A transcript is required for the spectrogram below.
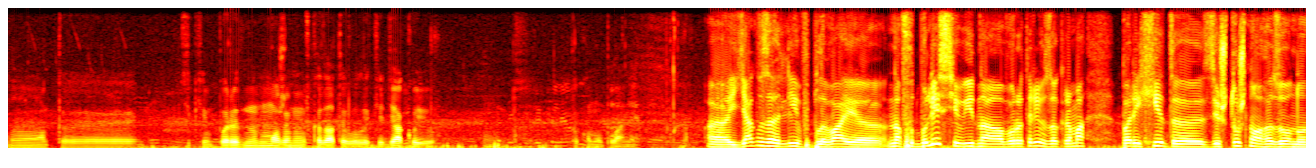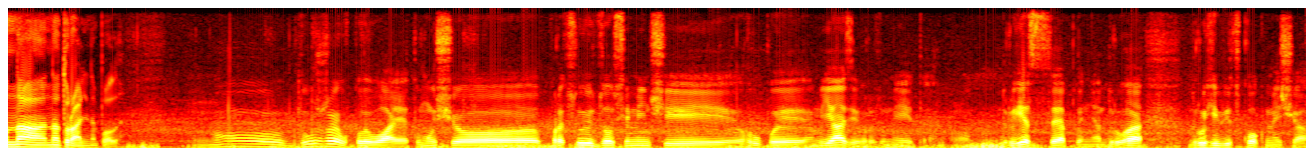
От, е, тільки перед, можемо їм сказати велике дякую от, в такому плані. Е, як взагалі впливає на футболістів і на воротарів, зокрема, перехід е, зі штучного газону на натуральне поле? Ну, дуже впливає, тому що працюють зовсім інші групи м'язів, розумієте. Друге сцеплення, друга, другий відскок м'яча,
